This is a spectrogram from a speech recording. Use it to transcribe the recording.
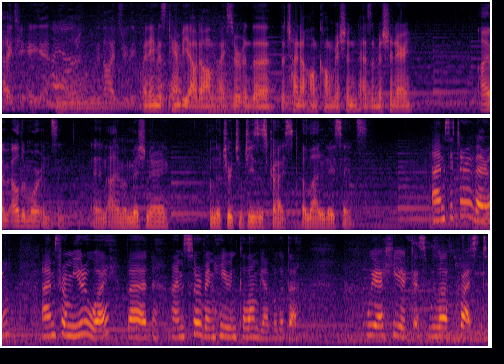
My name is Kambi Aodong. I serve in the, the China Hong Kong mission as a missionary. I am Elder Mortensen, and I am a missionary from the Church of Jesus Christ of Latter day Saints. I'm Sister Rivero. I'm from Uruguay, but I'm serving here in Colombia, Bogota. We are here because we love Christ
